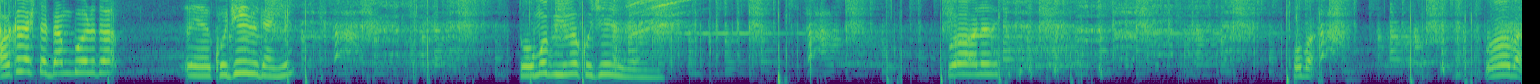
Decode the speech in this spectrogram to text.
Arkadaşlar ben bu arada e, Kocaeli'denim. Doğma büyüme Kocaeli'denim. ben. Bu ananı sikeyim. Baba. Baba.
